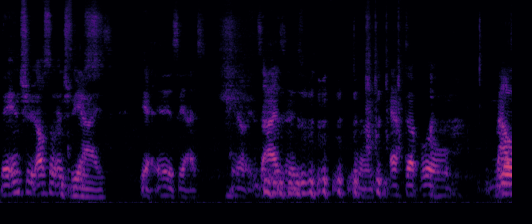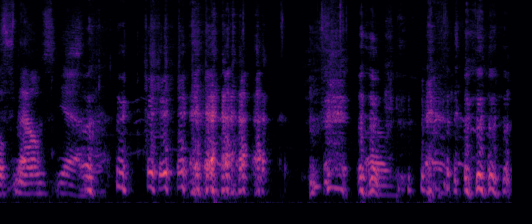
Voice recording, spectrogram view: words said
they intro- also It's introduce the eyes. Yeah, it is the eyes. You know, his eyes and his you know effed up little Little mouth snout. Yeah. um,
